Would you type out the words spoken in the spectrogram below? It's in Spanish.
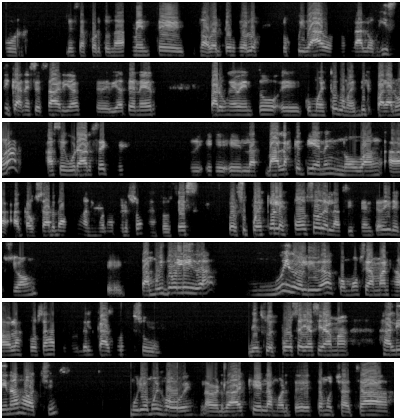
por desafortunadamente no haber tenido los, los cuidados, la logística necesaria que se debía tener para un evento eh, como esto, como es disparar un arma, asegurarse que eh, eh, las balas que tienen no van a, causar daño a ninguna persona. Entonces, por supuesto, el esposo del asistente de dirección eh, está muy dolida, muy dolida cómo se han manejado las cosas alrededor del caso de su, de su esposa. Ella se llama Halina Hutchins. Murió muy joven. La verdad es que la muerte de esta muchacha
